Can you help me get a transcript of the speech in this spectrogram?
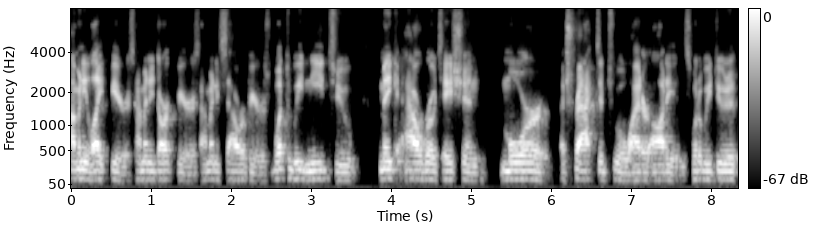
How many light beers? How many dark beers? How many sour beers? What do we need to make our rotation more attractive to a wider audience? What do we do to,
